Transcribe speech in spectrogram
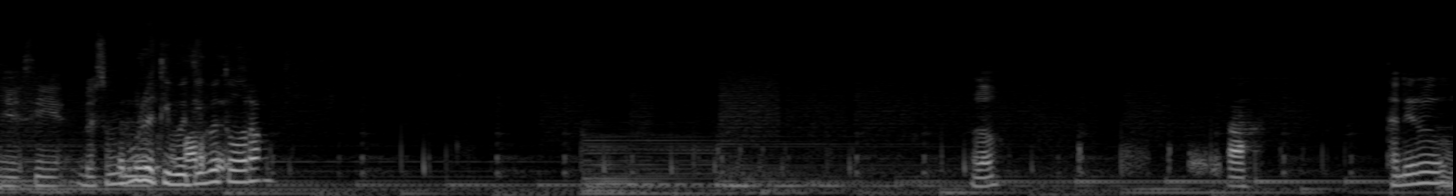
Iya sih, udah sembuh udah tiba-tiba tuh orang. Halo? Ah. Tadi lu,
